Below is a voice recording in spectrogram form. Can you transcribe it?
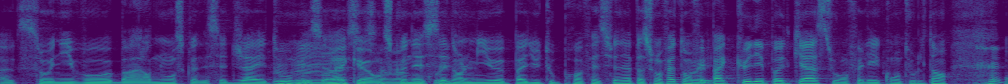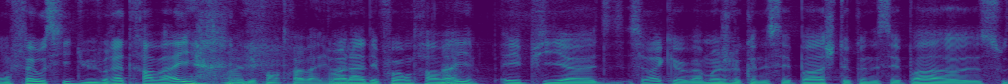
euh, que ce soit au niveau. Bah, alors nous, on se connaissait déjà et tout, Mhm, mais c'est ouais, vrai qu'on se connaissait dans le milieu pas du tout professionnel. Parce qu'en fait, on Oui. fait pas que des podcasts où on fait les cons tout le temps. on fait aussi du vrai travail. ouais, des fois on travaille ouais. Voilà, des fois on travaille. Et puis, euh, c'est vrai que bah, moi, je le connaissais pas, je te connaissais pas euh, sous,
